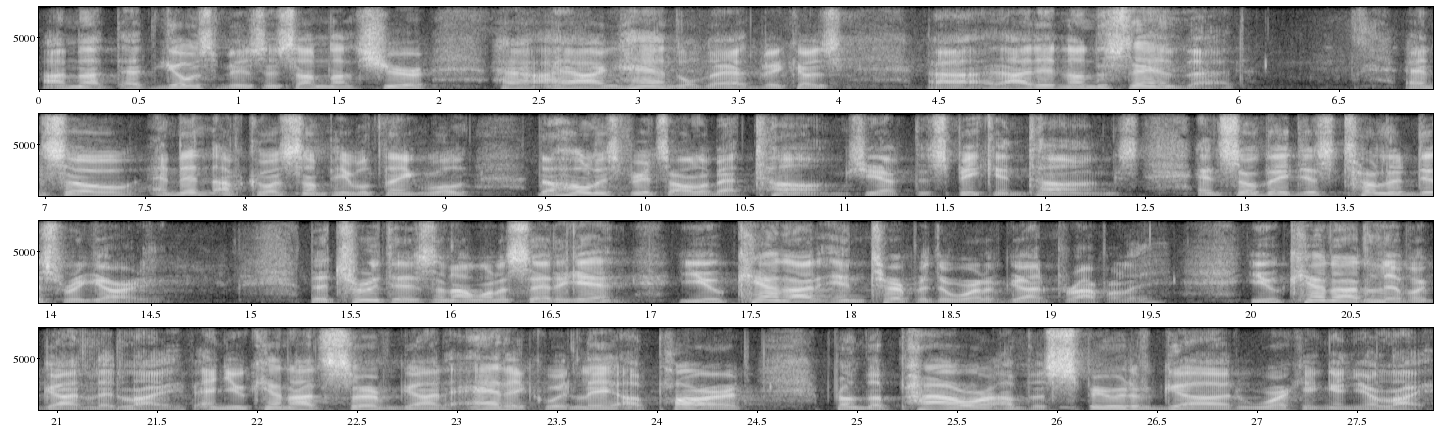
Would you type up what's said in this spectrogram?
I'm not that ghost business, I'm not sure how, how I can handle that because uh, I didn't understand that. And so, and then of course, some people think, well, the Holy Spirit's all about tongues. You have to speak in tongues. And so they just totally disregard it. The truth is, and I want to say it again, you cannot interpret the Word of God properly. You cannot live a godly life, and you cannot serve God adequately apart from the power of the Spirit of God working in your life.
